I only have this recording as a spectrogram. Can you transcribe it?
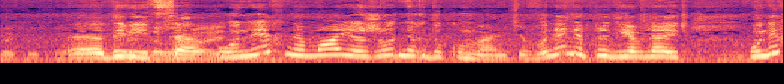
викликали. Е, Дивіться, у них немає жодних документів. Вони не пред'являють. У них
